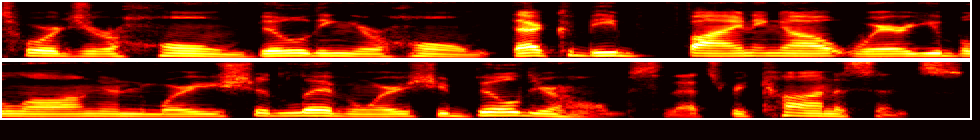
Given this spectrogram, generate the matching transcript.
towards your home, building your home. That could be finding out where you belong and where you should live and where you should build your home. So that's reconnaissance.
